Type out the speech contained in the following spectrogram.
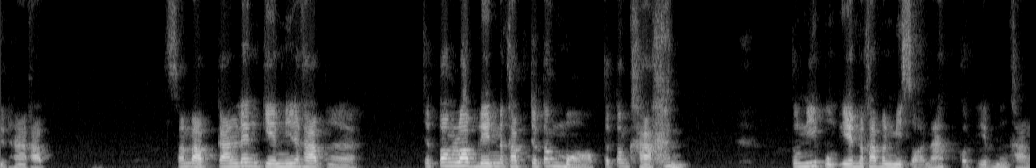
0.5 ครับสำหรับการเล่นเกมนี้นะครับเออจะต้องรอบเลนส์นะครับ จะต้องหมอบ จะต้องคาน ตรงนี้ปุ่ม F นะครับ มันมีสอนนะ กด F หนึ่งครั้ง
